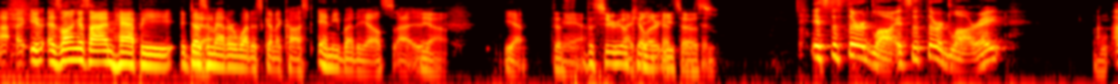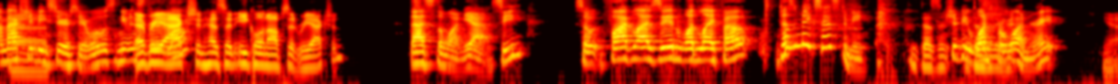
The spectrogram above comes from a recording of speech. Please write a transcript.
I, if, as long as I'm happy, it doesn't Yeah. matter what it's going to cost anybody else. I, yeah, Yeah. the Yeah. the serial killer that's what I ethos. It's the third law. It's the third law, right? I'm actually Uh, being serious here. What was Newton's Every third law? action has an equal and opposite reaction. That's the one. Yeah. See. So five lives in, one life out. Doesn't make sense to me. It doesn't Should be one doesn't for even- one, right? Yeah.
